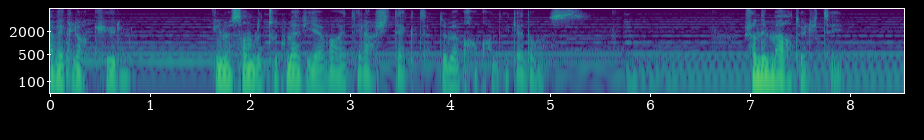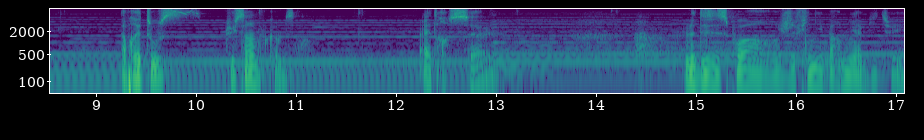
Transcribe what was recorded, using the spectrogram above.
Avec le recul, il me semble toute ma vie avoir été l'architecte de ma propre décadence. J'en ai marre de lutter. Après tout, plus simple comme ça. Être seul. Le désespoir, j'ai fini par m'y habituer.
